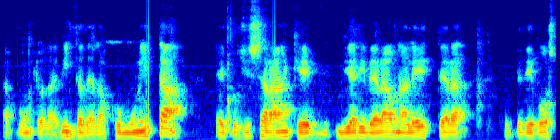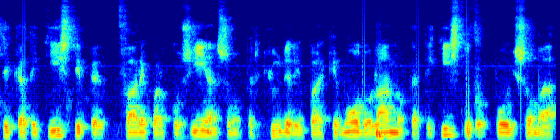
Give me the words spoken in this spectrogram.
appunto la vita della comunità, ecco, ci sarà anche, vi arriverà una lettera dei vostri catechisti per fare qualcosina, insomma, per chiudere in qualche modo l'anno catechistico, poi insomma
